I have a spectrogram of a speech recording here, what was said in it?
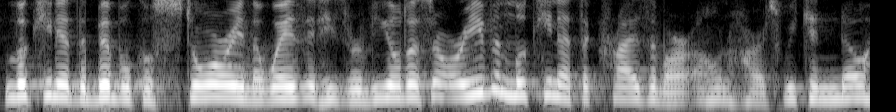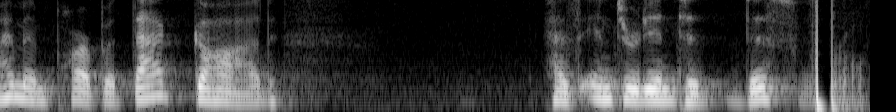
looking at the biblical story and the ways that he's revealed us, or even looking at the cries of our own hearts. We can know him in part, but that God has entered into this world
